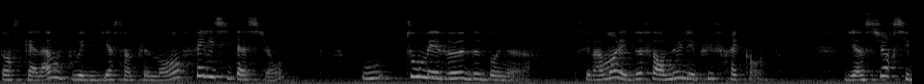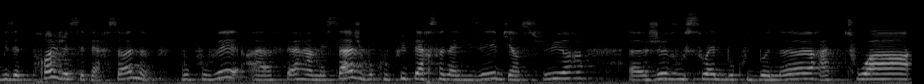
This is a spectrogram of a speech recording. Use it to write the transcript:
Dans ce cas-là, vous pouvez lui dire simplement félicitations ou tous mes voeux de bonheur. C'est vraiment les deux formules les plus fréquentes. Bien sûr, si vous êtes proche de ces personnes, vous pouvez euh, faire un message beaucoup plus personnalisé, bien sûr. Euh, je vous souhaite beaucoup de bonheur à toi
